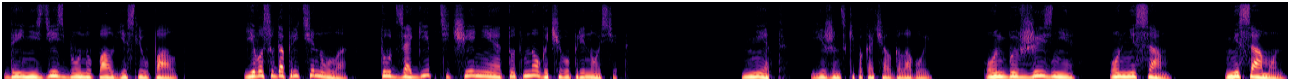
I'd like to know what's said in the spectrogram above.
да и не здесь бы он упал, если упал. Его сюда притянуло. Тут загиб, течение, тут много чего приносит. «Нет», — Ежинский покачал головой, он бы в жизни, он не сам. Не сам он.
